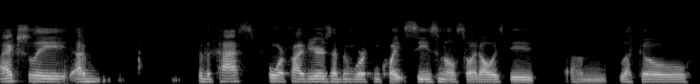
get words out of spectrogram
actually, I, for the past four or five years, I've been working quite seasonal, so I'd always be um, let go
